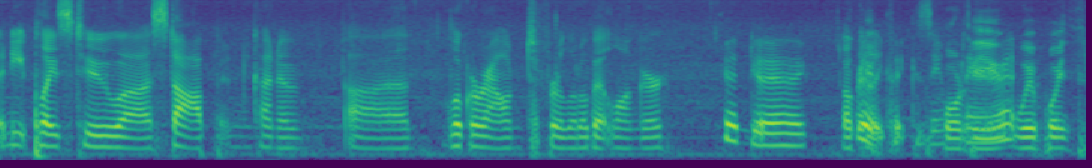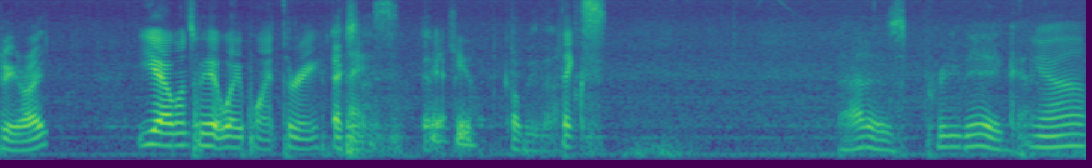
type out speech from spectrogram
a neat place to uh, stop and kind of uh, look around for a little bit longer. Good. Uh, Okay. Really quick zoom For the there. Rhett. waypoint three, right? Yeah, once we hit waypoint three. Excellent. Nice. Yeah. Thank you. Copy that. Thanks. That is pretty big. Yeah.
